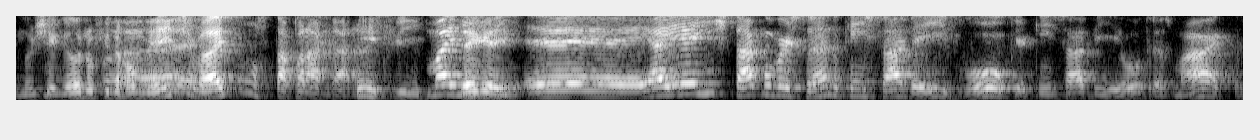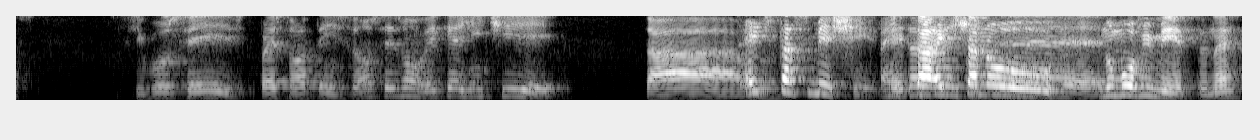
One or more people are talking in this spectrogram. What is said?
Não chegou no finalmente, é, mas. Uns tapa na cara. Enfim. Mas enfim, é, aí a gente tá conversando, quem sabe aí, Volker, quem sabe outras marcas. Se vocês prestam atenção, vocês vão ver que a gente tá. A gente tá se mexendo. A gente gente tá tá, tá no, é. no movimento, né?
